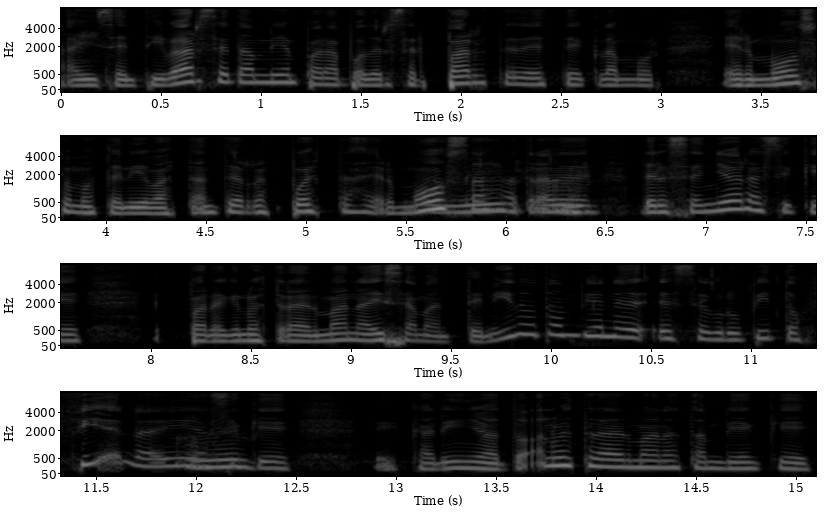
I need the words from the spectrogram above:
a incentivarse también para poder ser parte de este clamor hermoso. Hemos tenido bastantes respuestas hermosas a través del Señor Señor, así que para que nuestra hermana ahí se ha mantenido también e, ese grupito fiel ahí, así que eh, cariño a todas nuestras hermanas también que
